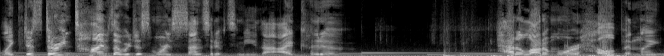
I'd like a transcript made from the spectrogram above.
Like just during times that were just more sensitive to me that I could have had a lot of more help and like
